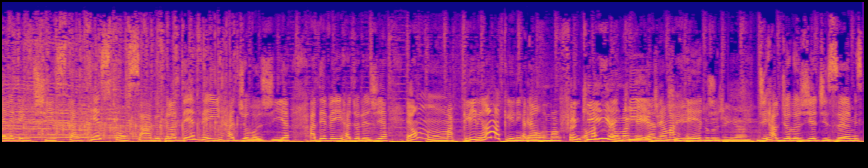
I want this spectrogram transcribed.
Ela é dentista responsável pela DVI Radiologia. A DVI Radiologia é uma clínica, não é uma clínica, é né? Uma franquia, uma, franquia, uma rede, né? uma de rede radiologia. de radiologia de exames.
